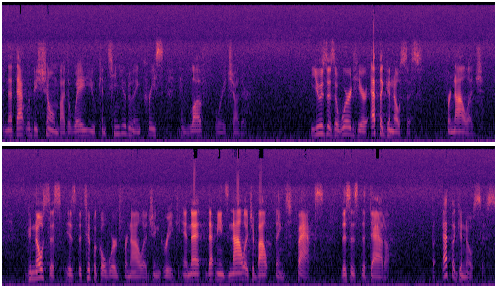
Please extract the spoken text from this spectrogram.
and that that would be shown by the way you continue to increase in love for each other. He uses a word here, epignosis, for knowledge. Gnosis is the typical word for knowledge in Greek, and that, that means knowledge about things, facts. This is the data. But epignosis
